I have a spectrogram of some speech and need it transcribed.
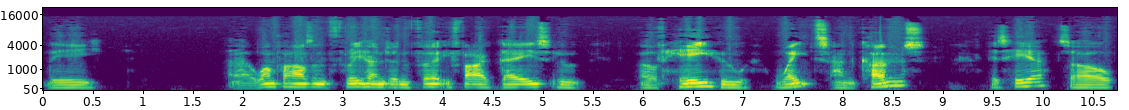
the uh, 1335 days who of he who waits and comes is here. So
